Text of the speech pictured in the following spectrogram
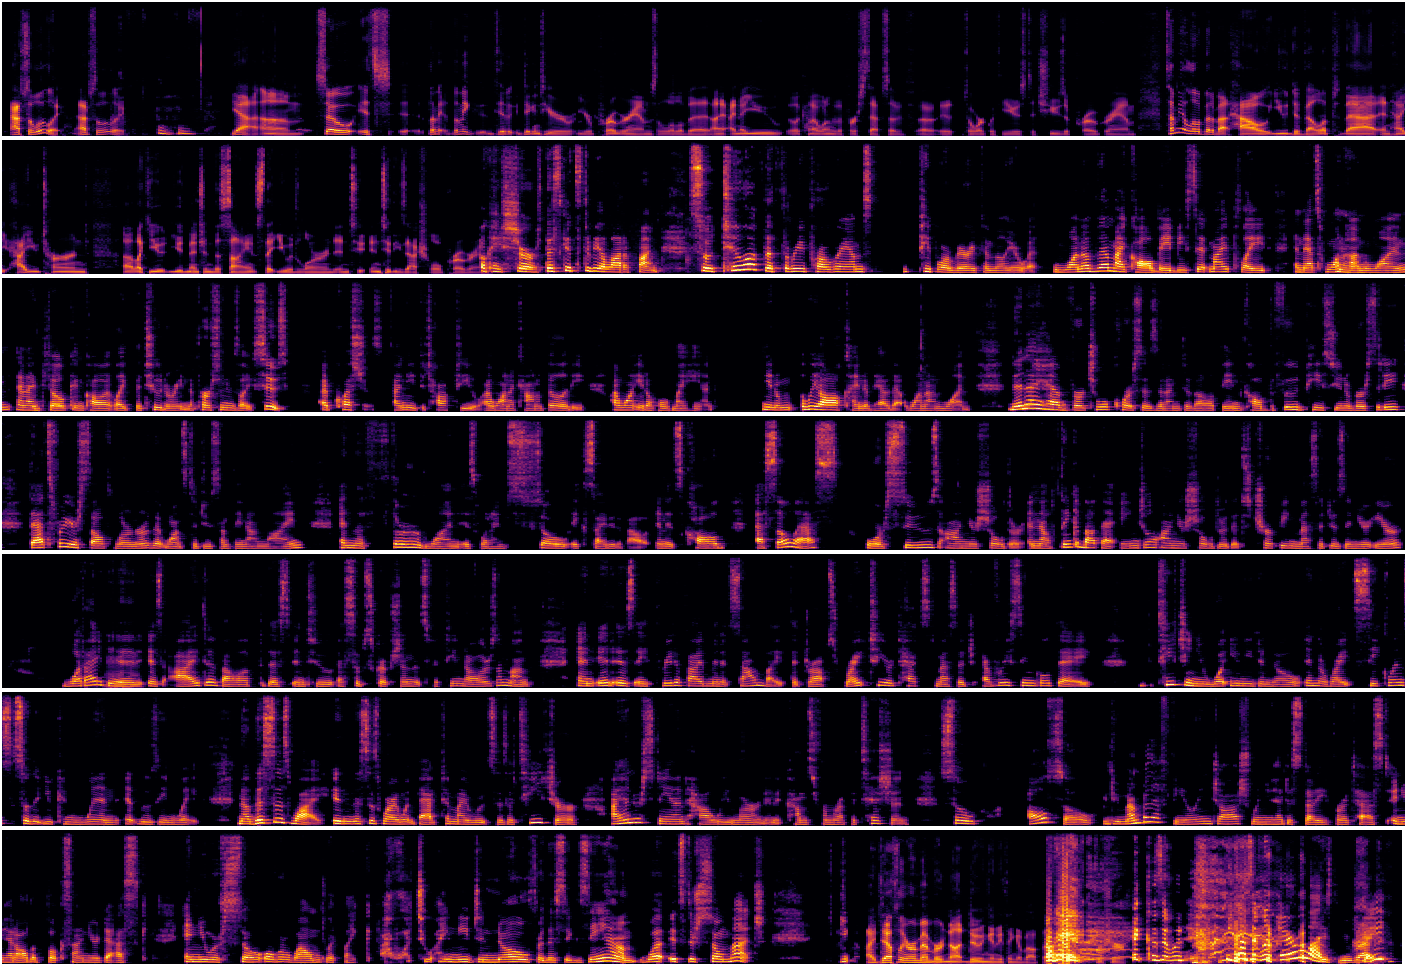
Absolutely, absolutely. Mm-hmm. Yeah. Um, so it's uh, let me let me dig, dig, into your your programs a little bit. I, I know you uh, kind of one of the first steps of uh, to work with you is to choose a program. Tell me a little bit about how you developed that and how how you turned uh, like you you'd mentioned the science that you had learned into into these actual programs. Okay, sure. This gets to be a lot of fun. So two of the three programs people are very familiar with. One of them I call babysit my plate, and that's one on one. And I joke and call it like the tutoring. The person who's like, Suze, I have questions. I need to talk to you. I want accountability. I want you to hold my hand. You know, we all kind of have that one on one. Then I have virtual courses that I'm developing called the Food Peace University. That's for your self learner that wants to do something online. And the third one is what I'm so excited about, and it's called SOS or Suze on your shoulder. And now think about that angel on your shoulder that's chirping messages in your ear. What I did mm-hmm. is I developed this into a subscription that's $15 a month, and it is a three to five minute soundbite that drops right to your text message every single day, teaching you what you need to know in the right sequence so that you can win at losing weight. Now, this is why, and this is where I went back to my roots as a teacher. I understand how we learn, and it comes from repetition. So, also, do you remember the feeling, Josh, when you had to study for a test and you had all the books on your desk and you were so overwhelmed with like, oh, what do I need to know for this exam? What it's there's so much. I definitely remember not doing anything about that. Okay, for sure, because it would because it would paralyze you, right?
